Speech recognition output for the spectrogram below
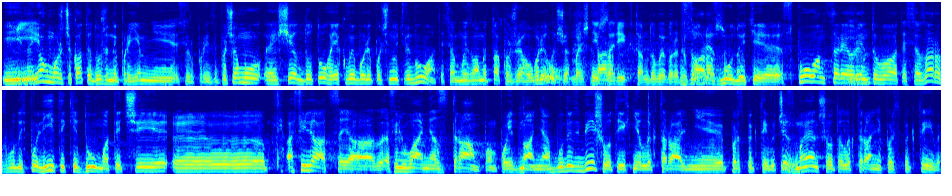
І, І- на нього може чекати дуже неприємні сюрпризи. Причому е, ще до того, як вибори почнуть відбуватися, ми з вами також вже говорили, що Ну, менш ніж зараз, за рік там до виборів до зараз Конгресу. будуть е, спонсори орієнтуватися, зараз будуть політики думати, чи е, афіляція, афілювання з Трампом, поєднання буде збільшувати їхні електоральні перспективи, чи зменшувати електоральні перспективи.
